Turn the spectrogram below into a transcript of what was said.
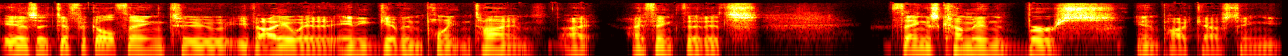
is a difficult thing to evaluate at any given point in time. I, I think that it's things come in bursts in podcasting.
